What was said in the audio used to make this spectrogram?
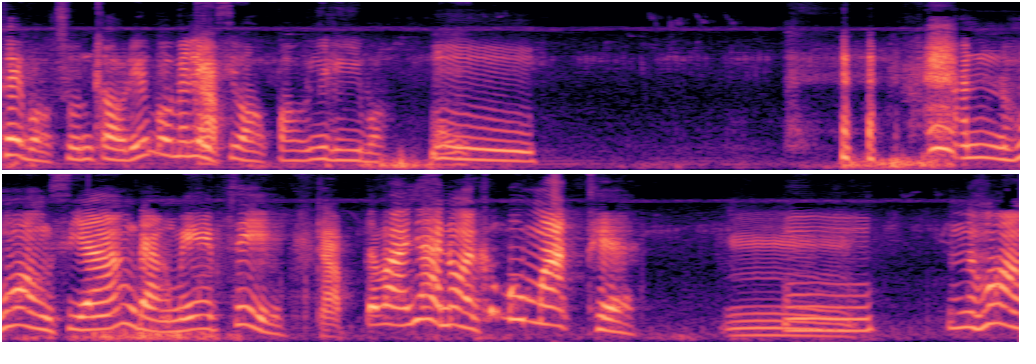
เคยบอกศูนย์เก่านี่บ่แม่นเลขสิออกเป่าอีหลีบ่อืมอันห้องเสียงดังเมฟซี่ครับ แต่ว่าย่าน้อยคือบ่มักแท้อือืมมอันห้อง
